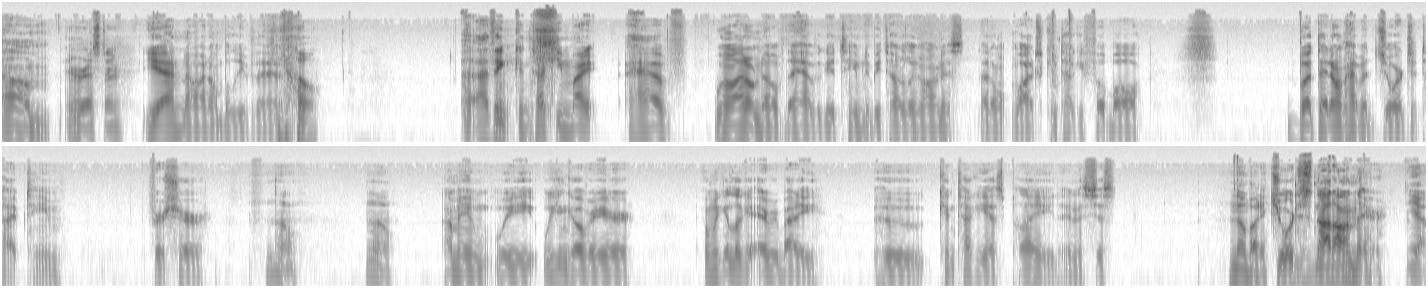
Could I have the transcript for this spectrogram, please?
Um. interesting. Yeah. No, I don't believe that. No, Uh, I think Kentucky might have. Well, I don't know if they have a good team. To be totally honest, I don't watch Kentucky football, but they don't have a Georgia type team, for sure. no, no. I mean, we we can go over here, and we can look at everybody who Kentucky has played, and it's just Nobody. Georgia's not on there. Yeah.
